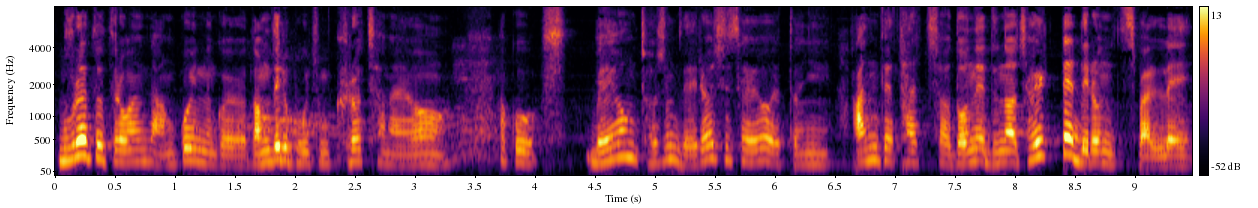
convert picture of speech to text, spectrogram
물에도 들어갔는데 안고 있는 거예요. 남들이 보기 좀 그렇잖아요. 하고 매형 저 좀 내려주세요 했더니 안 돼 다쳐 너네 누나 절대 내려놓지 말래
